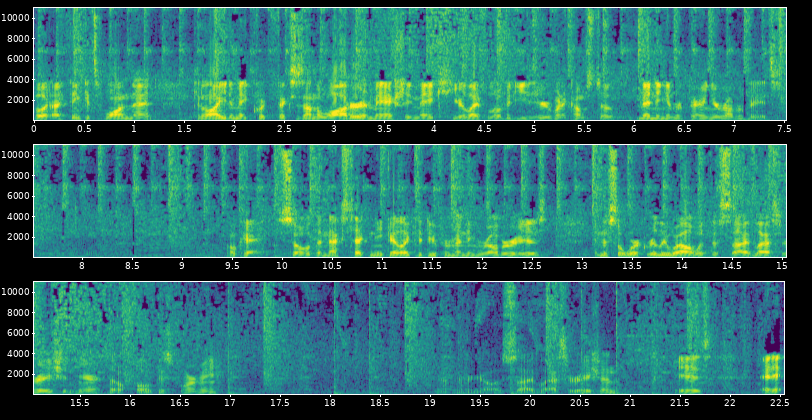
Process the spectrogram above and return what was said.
but I think it's one that can allow you to make quick fixes on the water and may actually make your life a little bit easier when it comes to mending and repairing your rubber baits. Okay, so the next technique I like to do for mending rubber is, and this will work really well with the side laceration here, if that'll focus for me. There we go, side laceration, is at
